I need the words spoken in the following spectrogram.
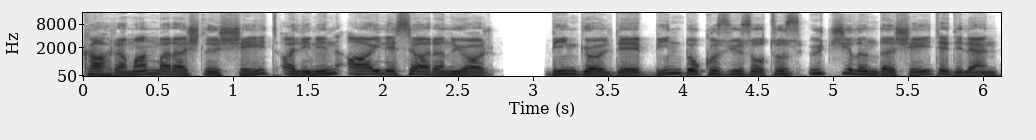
Kahramanmaraşlı Şehit Ali'nin ailesi aranıyor. Bingöl'de 1933 yılında şehit edilen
